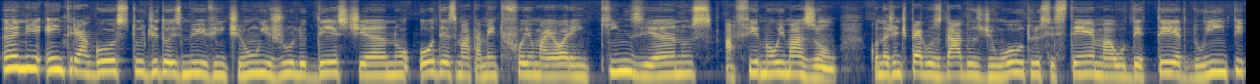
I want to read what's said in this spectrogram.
Anne, entre agosto de 2021 e julho deste ano, o desmatamento foi o maior em 15 anos, afirma o Amazon. Quando a gente pega os dados de um outro sistema, o DETER do INPE,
